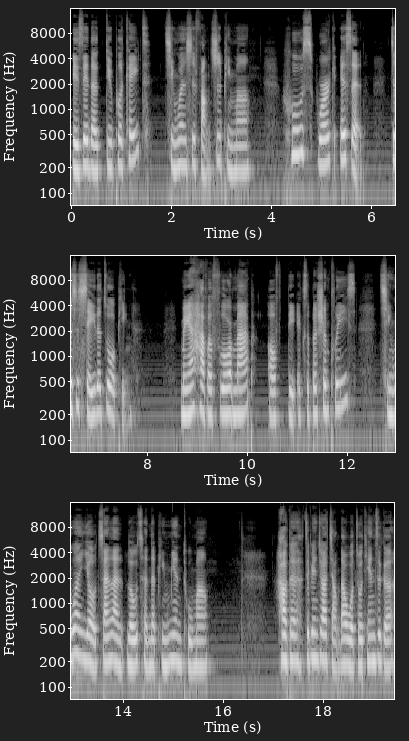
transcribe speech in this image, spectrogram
？Is it a duplicate？请问是仿制品吗？Whose work is it？这是谁的作品？May I have a floor map of the exhibition, please？请问有展览楼层的平面图吗？好的，这边就要讲到我昨天这个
